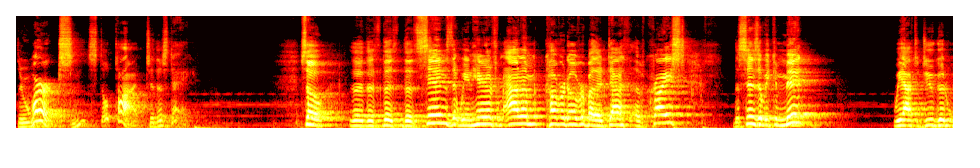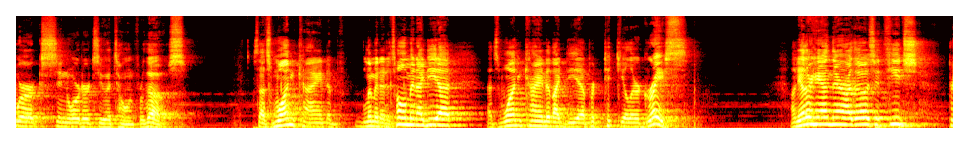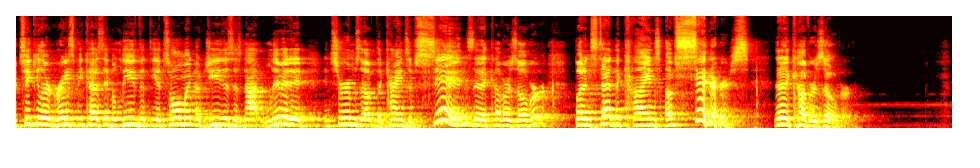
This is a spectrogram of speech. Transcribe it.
through works, and still taught to this day. So, the, the, the, the sins that we inherited from Adam, covered over by the death of Christ, the sins that we commit, we have to do good works in order to atone for those. So, that's one kind of limited atonement idea. That's one kind of idea, particular grace. On the other hand, there are those who teach particular grace because they believe that the atonement of Jesus is not limited in terms of the kinds of sins that it covers over, but instead the kinds of sinners that it covers over.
